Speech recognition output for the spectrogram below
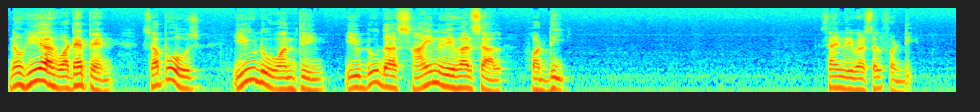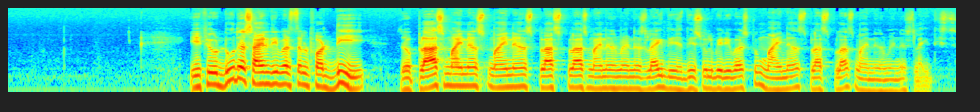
Now, here what happened suppose you do one thing you do the sign reversal for D sign reversal for D. If you do the sign reversal for D so plus minus minus plus plus minus minus like this this will be reversed to minus plus plus minus minus like this.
